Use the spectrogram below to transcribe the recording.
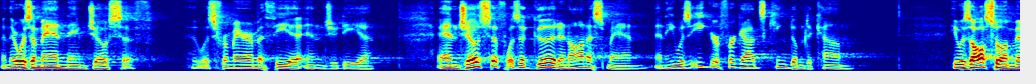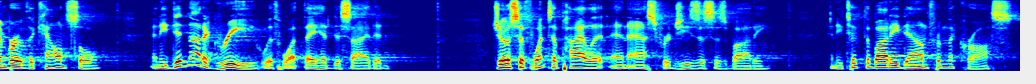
And there was a man named Joseph who was from Arimathea in Judea. And Joseph was a good and honest man, and he was eager for God's kingdom to come. He was also a member of the council, and he did not agree with what they had decided. Joseph went to Pilate and asked for Jesus' body, and he took the body down from the cross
